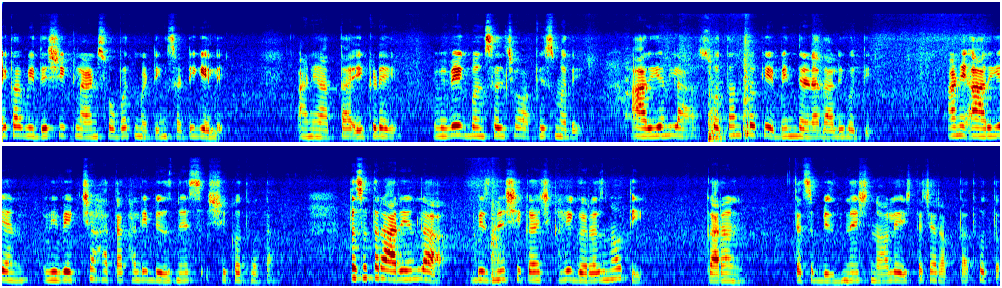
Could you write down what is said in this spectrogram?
एका विदेशी क्लायंटसोबत मीटिंगसाठी गेले. आणि आत्ता इकडे विवेक बन्सलच्या ऑफिसमध्ये आर्यनला स्वतंत्र केबिन देण्यात आली होती. आणि आर्यन विवेकच्या हाताखाली बिझनेस शिकत होता. तसं तर आर्यनला बिझनेस शिकायची काही गरज नव्हती कारण त्याचं बिझनेस नॉलेज त्याच्या रक्तात होतं.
